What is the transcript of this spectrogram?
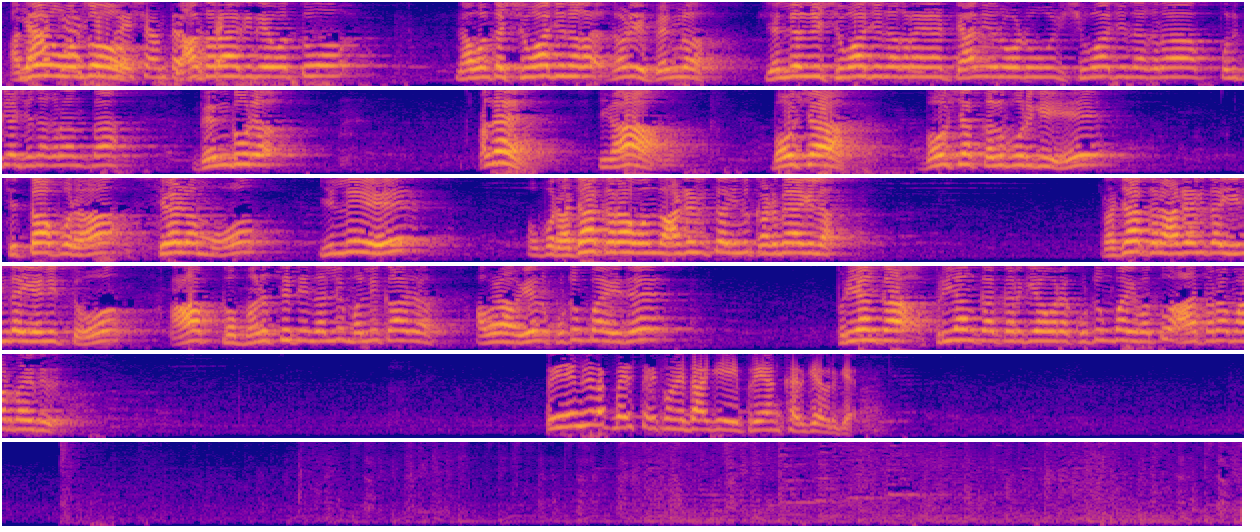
ಅದೇನೋ ಒಂದು ಯಾವ ತರ ಆಗಿದೆ ಇವತ್ತು? ನಾವಂತ ಶಿವಾಜಿನಗರ ನೋಡಿ ಬೆಂಗಳೂರು ಎಲ್ಲೆಲ್ಲಿ ಶಿವಾಜಿನಗರ ಟ್ಯಾನಿ ರೋಡು ಶಿವಾಜಿನಗರ ಪುಲಕೇಶಿ ನಗರ ಅಂತ ಬೆಂಗಳೂರು. ಅದೇ ಈಗ ಬಹುಶಃ ಬಹುಶಃ ಕಲಬುರಗಿ ಚಿತ್ತಾಪುರ ಸೇಡಮ್ಮು ಇಲ್ಲಿ ಒಬ್ಬ ರಜಾಕರ ಒಂದು ಆಡಳಿತ ಇನ್ನೂ ಕಡಿಮೆ ಆಗಿಲ್ಲ. ರಜಾಕರ ಆಡಳಿತ ಹಿಂದೆ ಏನಿತ್ತು? ಆ ಮನಸ್ಥಿತಿನಲ್ಲಿ ಮಲ್ಲಿಕಾರ್ ಅವರ ಏನು ಕುಟುಂಬ ಇದೆ? ಪ್ರಿಯಾಂಕಾ ಪ್ರಿಯಾಂಕಾ ಖರ್ಗೆ ಅವರ ಕುಟುಂಬ ಇವತ್ತು ಆ ತರ ಮಾಡ್ತಾ ಇದ್ದೀವಿ. ಏನ್ ಹೇಳಕ್ ಬಯಸ್ತೀರಿ ಕೊನೆಯದಾಗಿ ಪ್ರಿಯಾಂಕ್ ಖರ್ಗೆ ಅವ್ರಿಗೆ?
